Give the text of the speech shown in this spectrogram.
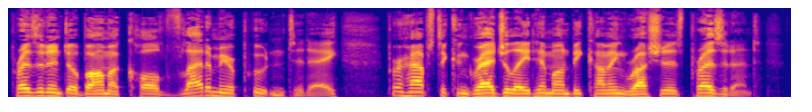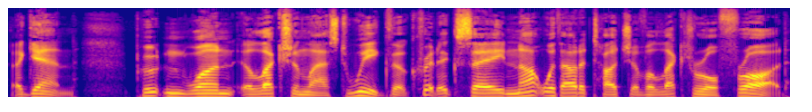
President Obama called Vladimir Putin today, perhaps to congratulate him on becoming Russia's president. Again, Putin won election last week, though critics say not without a touch of electoral fraud.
